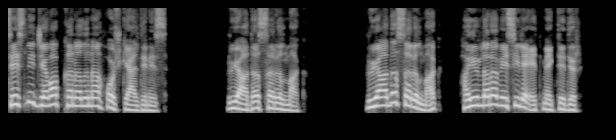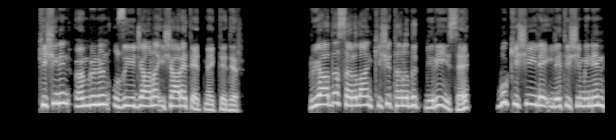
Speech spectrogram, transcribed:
Sesli Cevap kanalına hoş geldiniz. Rüyada sarılmak. Rüyada sarılmak hayırlara vesile etmektedir. Kişinin ömrünün uzayacağına işaret etmektedir. Rüyada sarılan kişi tanıdık biri ise bu kişiyle iletişiminin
